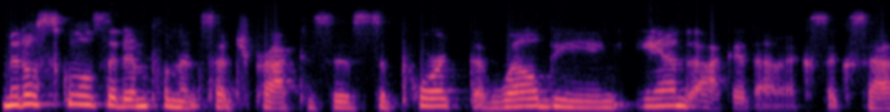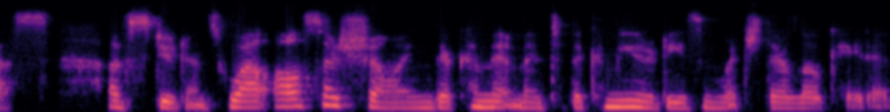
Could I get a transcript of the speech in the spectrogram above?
Middle schools that implement such practices support the well-being and academic success of students while also showing their commitment to the communities in which they're located.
